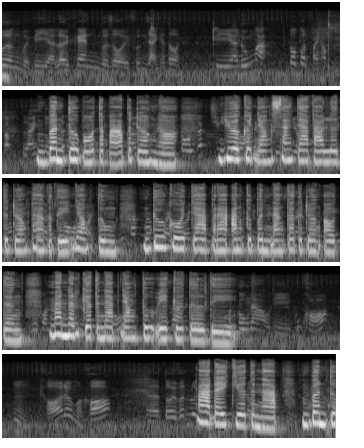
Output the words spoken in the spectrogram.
Phương bởi vì à, lời khen vừa rồi Phương dành cho tôi thì à, đúng mà tôi còn phải học tập từ anh Tùng បិន rất ទូ là បោ nhiều. តបាតត្រងណ Tôi rất chịu យួ khó កញងសាំងចាវ៉ាលើតត្រងផាកទីញងទុងទូកោចាប្រាអានកបិនណាំងកាតត្រងអោទឹងម៉ានរកតណាប់ញងទូវេគឺទើលទី câu nào thì cũng khó ừ, khó đâu mà khó Ờ, tôi vẫn luôn ម៉ាដៃគឿតណាប់បិនទូ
